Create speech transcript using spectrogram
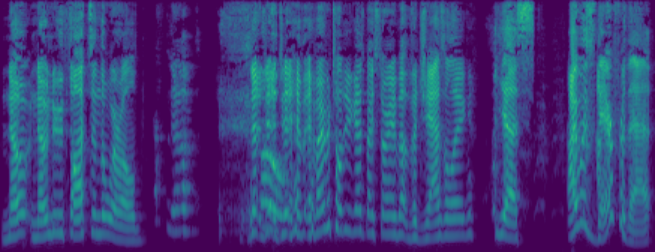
no, no new thoughts in the world. no. D- d- Oh. d- have, have I ever told you guys my story about vajazzling? Yes, I was there for that.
